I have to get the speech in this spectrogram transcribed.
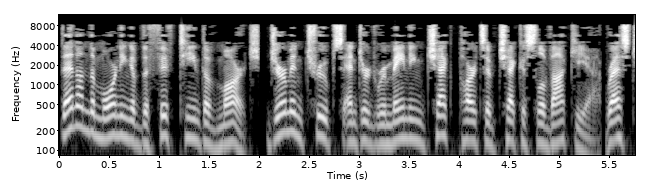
Then on the morning of 15 March, German troops entered remaining Czech parts of Czechoslovakia Rest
